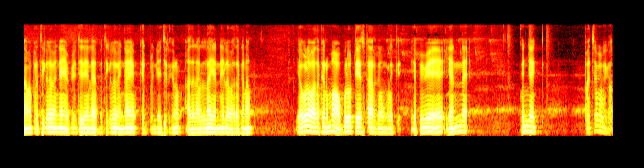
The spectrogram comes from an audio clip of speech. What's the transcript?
நம்ம பத்து கிலோ வெங்காயம் எப்பயும் தெரியல பத்து கிலோ வெங்காயம் கட் பண்ணி வச்சுருக்கிறோம். அதை நல்லா எண்ணெயில் வதக்கணும். எவ்வளோ வதக்கிறோமோ அவ்வளோ டேஸ்ட்டாக இருக்கும் உங்களுக்கு. எப்பயுமே எண்ணெய் கொஞ்சம் பச்சை மிளகா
